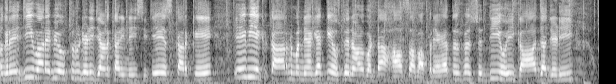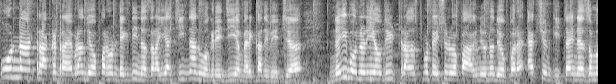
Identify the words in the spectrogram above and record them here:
ਅੰਗਰੇਜ਼ੀ ਬਾਰੇ ਵੀ ਉਸ ਨੂੰ ਜਿਹੜੀ ਜਾਣਕਾਰੀ ਨਹੀਂ ਸੀ ਤੇ ਇਸ ਕਰਕੇ ਇਹ ਵੀ ਇੱਕ ਕਾਰਨ ਮੰਨਿਆ ਗਿਆ ਕਿ ਉਸ ਦੇ ਨਾਲ ਵੱਡਾ ਹਾਦਸਾ ਵਾਪਰਿਆ ਗਿਆ ਤੇ ਫਿਰ ਸਿੱਧੀ ਹੋਈ ਗਾਜ ਆ ਜਿਹੜੀ ਉਹਨਾਂ ਟਰੱਕ ਡਰਾਈਵਰਾਂ ਦੇ ਉੱਪਰ ਹੁਣ ਡਿੱਗਦੀ ਨਜ਼ਰ ਆਈ ਆ। ਜਿਨ੍ਹਾਂ ਨੂੰ ਅੰਗਰੇਜ਼ੀ ਅਮਰੀਕਾ ਦੇ ਵਿੱਚ ਨਹੀਂ ਬੋਲਣੀ ਆਉਂਦੀ। ਟਰਾਂਸਪੋਰਟੇਸ਼ਨ ਵਿਭਾਗ ਨੇ ਉਹਨਾਂ ਦੇ ਉੱਪਰ ਐਕਸ਼ਨ ਕੀਤਾ। ਇਹ ਨਿਯਮ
